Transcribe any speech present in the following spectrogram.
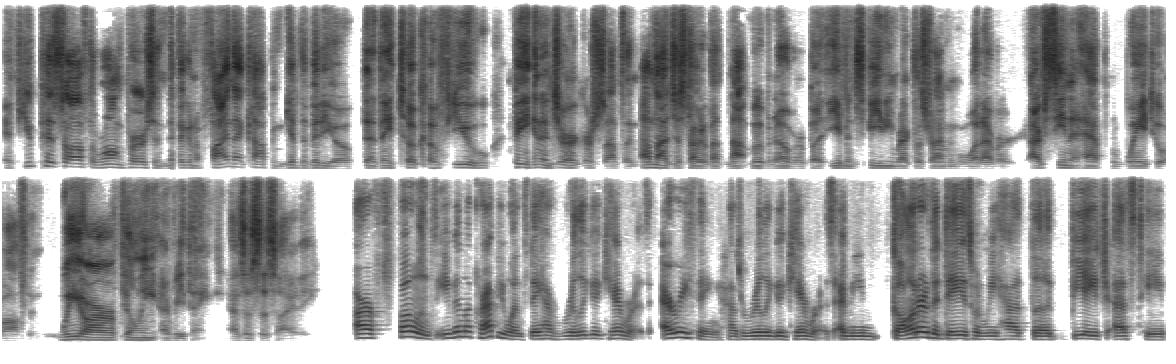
if you piss off the wrong person, they're gonna find that cop and give the video that they took of you being a jerk or something. I'm not just talking about not moving over, but even speeding, reckless driving, or whatever. I've seen it happen way too often. We are filming everything as a society. our phones, even the crappy ones, they have really good cameras. Everything has really good cameras. I mean, gone are the days when we had the VHS tape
